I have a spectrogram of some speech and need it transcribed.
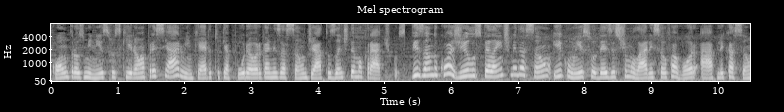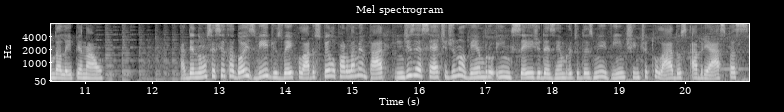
contra os ministros que irão apreciar o inquérito que apura a organização de atos antidemocráticos, visando coagi-los pela intimidação e, com isso, desestimular em seu favor a aplicação da lei penal. A denúncia cita dois vídeos veiculados pelo parlamentar em 17 de novembro e em 6 de dezembro de 2020, intitulados, aspas,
